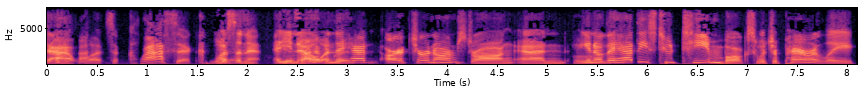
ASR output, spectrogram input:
that was a classic, wasn't it? And Yes, you know, and they it. had Archer and Armstrong, and you know, Mhm. they had these two team books, which apparently.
